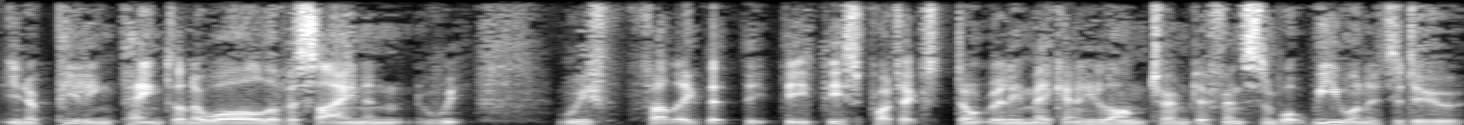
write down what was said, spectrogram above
you know peeling paint on a wall of a sign. And we we felt like that the, the, these projects don't really make any long term difference. And what we wanted to do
